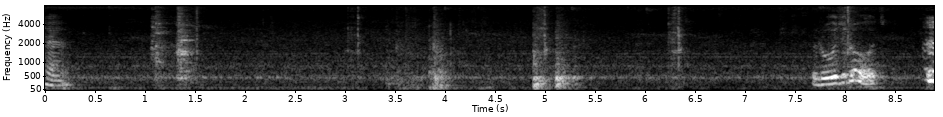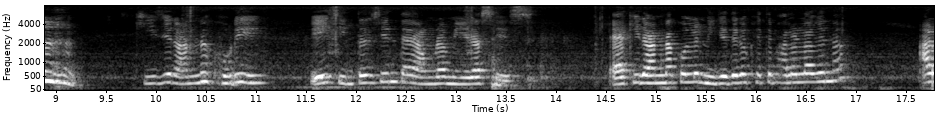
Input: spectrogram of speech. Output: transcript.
হ্যাঁ রোজ রোজ কী করি এই চিন্তা চিন্তায় আমরা মেয়েরা শেষ। একই রান্না করলে নিজেদেরও খেতে ভালো লাগে না, আর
